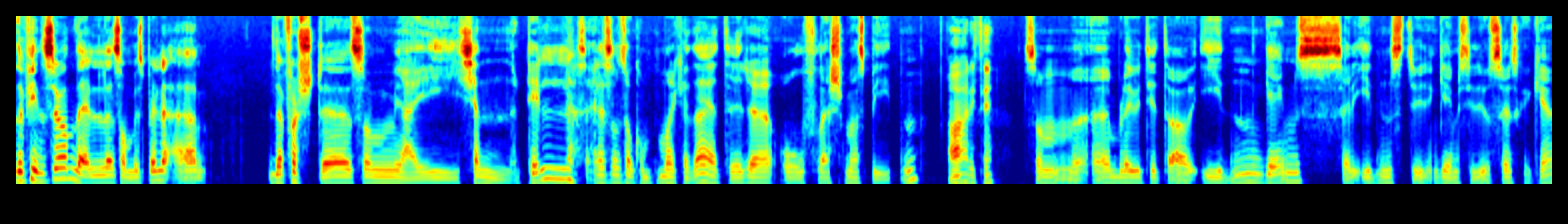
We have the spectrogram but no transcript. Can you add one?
Det finnes jo en del zombiespill. Eh, Det første som jeg kjenner til, eller som, som kom på markedet, heter eh, All Flesh Must Be Eaten. Ja, riktig. Som eh, ble utgitt av Eden Games, eller Eden Stu Game Studios, jeg husker ikke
